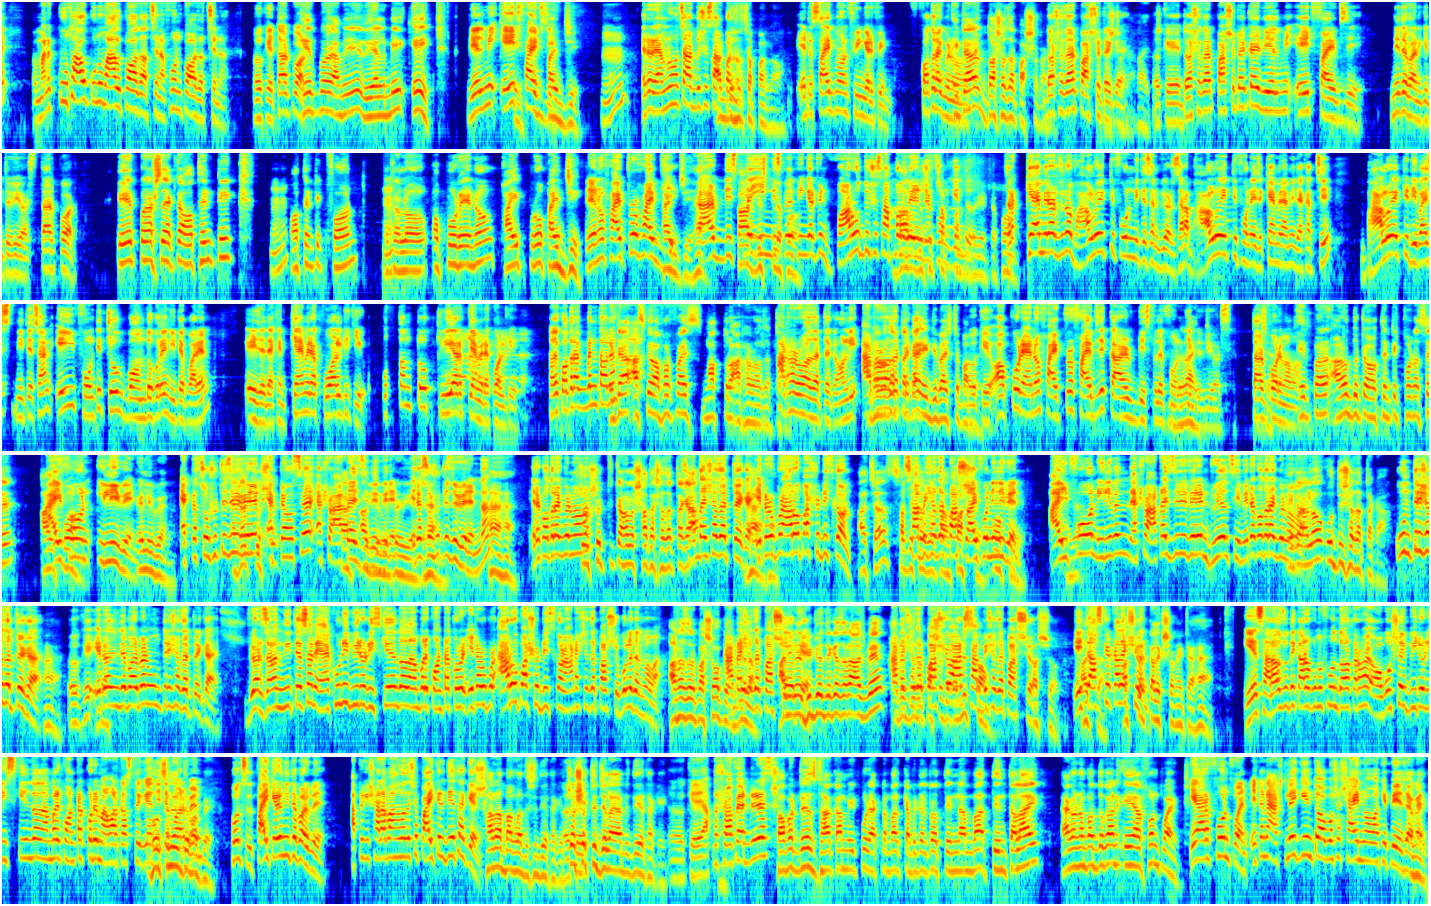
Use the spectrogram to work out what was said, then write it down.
মানে কোথাও কোনো মাল পাওয়া যাচ্ছে না ফোন পাওয়া যাচ্ছে না। ওকে তারপর? এরপর আমি realme eight realme eight five G five G হুম এটা র্যাম হচ্ছে আট দুশো ছাপ্পান্ন। ছাপ্পান্ন। এটা সাইড মাউন্ট ফিঙ্গারপ্রিন্ট কত রাখবেন এটা দশ হাজার পাঁচশো টাকা। দশ হাজার পাঁচশো টাকা ওকে দশ হাজার পাঁচশো টাকায় রিয়েলমি এইট ফাইভ জি নিতে পারেন কিন্তু ভিউয়ার্স তারপর? এরপর আসছে একটা অথেন্টিক অথেন্টিক ফোন এটা হলো pro five G Reno five pro five G 5G, হ্যাঁ। Curve display in display fingerprint বারো দুশো ছাপ্পান্ন ভেরিয়েন্টের ফোন কিন্তু। যারা ক্যামেরার জন্য ভালো একটি ফোন নিতে চান ভিউয়ার্স যারা ভালো একটি ফোন এই যে ক্যামেরা আমি দেখাচ্ছি ভালো একটি ডিভাইস নিতে চান এই ফোনটি চোখ বন্ধ করে নিতে পারেন। এই যে দেখেন ক্যামেরা কোয়ালিটি কি? অত্যন্ত ক্লিয়ার ক্যামেরা কোয়ালিটি তাহলে কত রাখবেন তাহলে? এটা আজকের অফার প্রাইস মাত্র আঠারো হাজার টাকা। আঠারো হাজার টাকা অনলি আঠারো হাজার টাকা টাকা। এই ডিভাইসটা পাবে okay Reno five pro five G curve display phone কিন্তু ভিউয়ার্স তারপরে মামা। এরপর আরও দুটো অথেন্টিক ফোন আছে আইফোন ইলেভেন ইলেভেন একটা চৌষট্টি জিবি একটা ভেরিয়েন্ট একটা হচ্ছে একশো আঠাশ জিবি 8 GB ভেরিয়েন্ট এটা হ্যাঁ। চৌষট্টি জিবি ভেরিয়েন্ট না? হ্যাঁ হ্যাঁ। এটা কত রাখবেন মামা? চৌষট্টিটা হলো সাতাশ হাজার টাকা। সাতাইশ হাজার টাকা। হ্যাঁ, এটার উপর আরও পাঁচশো ডিসকাউন্ট আচ্ছা ছাব্বিশ হাজার পাঁচশো। আইফোন ইলেভেন আইফোন ইলেভেন একশো আঠাশ জিবি ভেরিয়েন্ট ডুয়েল সিম এটা কত রাখবেন এটা হলো উনত্রিশ হাজার টাকা। উনত্রিশ হাজার টাকা? হ্যাঁ। ওকে এটা নিতে পারবেন উনত্রিশ হাজার টাকায়। ভিউয়ার যারা নিতে চান এখনই ভিডিওর স্ক্রিনে দেওয়া নাম্বারে কন্ট্যাক্ট করবেন। এটার উপর আরও পাঁচশো ডিসকাউন্ট আঠাশ হাজার পাঁচশো বলে দেন মামা আট হাজার পাঁচশো ওকে 28,500 আলিমের okay. ভিডিও দেখে যারা আসবে আঠাশ হাজার পাঁচশো আর ছাব্বিশ হাজার পাঁচশো। পাঁচশো। এই তো আজকের collection? কালেকশন এটা হ্যাঁ। এছাড়াও যদি কারও কোনো ফোন দরকার হয় অবশ্যই ভিডিওর স্ক্রিন দেওয়া নাম্বারে কন্ট্যাক্ট করে মামার কাছ থেকে নিতে পারবেন। পারবে। হোলসেল পাইকারিও নিতে পারবে। আপনি কি সারা বাংলাদেশে পাইকারি দিয়ে থাকেন? সারা বাংলাদেশে দিয়ে থাকে. চৌষট্টি জেলায় আমি দিয়ে থাকি। ওকে আপনার শপ অ্যাড্রেস সব অ্যাড্রেস ঢাকা মিরপুর এক নম্বর ক্যাপিটাল টাওয়ার তিন নাম্বার তিন তলায় এগারো নম্বর দোকান air phone point air phone point এখানে আসলেই কিন্তু অবশ্যই শাইন মামাকে পেয়ে যাবেন।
